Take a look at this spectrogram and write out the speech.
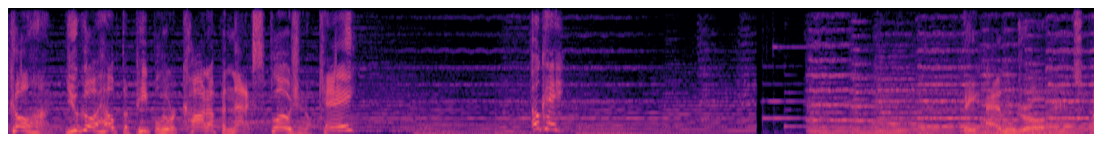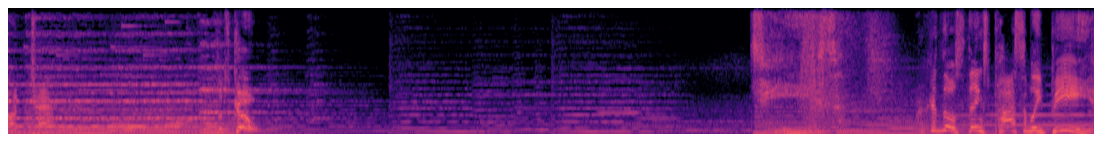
Gohan, you go help the people who are caught up in that explosion, okay? Okay, The androids attack. Let's go! Could those things possibly be?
